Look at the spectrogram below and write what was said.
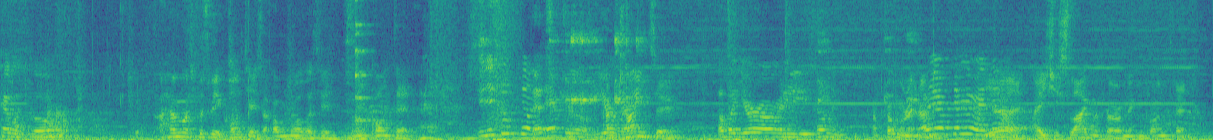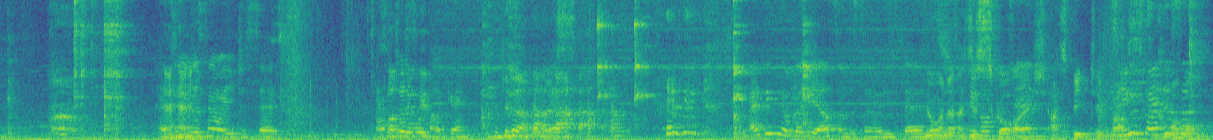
Here we go. How am I supposed to make content if I'm not allowed to make content? You need to film That's every. true. You're I'm right. trying to. Oh, but you're already filming. I'm filming right now. Oh, you're filming right now? yeah, I should slag me for making content. I didn't understand what you just said. I'm Something just with- okay. I think nobody else understands what he said. No one, Just it's just Scottish. I speak too Do fast. you find yourself?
